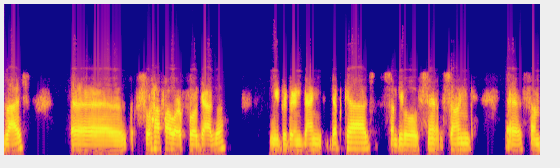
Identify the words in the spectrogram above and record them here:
live uh, for half hour for Gaza. We preparing bang dabkas. Some people sang. Uh, some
